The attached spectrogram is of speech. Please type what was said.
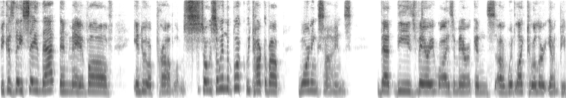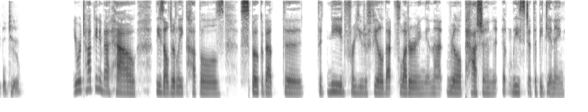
because they say that then may evolve into a problem. So, so in the book, we talk about warning signs that these very wise Americans uh, would like to alert young people to. You were talking about how these elderly couples spoke about the the need for you to feel that fluttering and that real passion, at least at the beginning.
